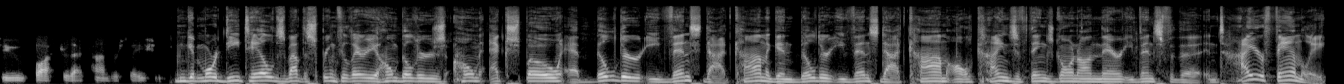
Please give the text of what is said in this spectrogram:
to foster that conversation. You can get more details about the Springfield Area Home Builders Home Expo at builderevents.com. Again, builderevents.com. All kinds of things going on there, events for the entire family,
